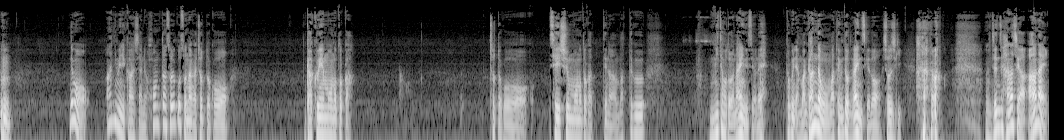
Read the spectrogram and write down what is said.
うん。でも、アニメに関してはね、本当にそれこそなんかちょっとこう、学園ものとか、ちょっとこう、青春ものとかっていうのは全く見たことがないんですよね。特に、あまあ、ガンダムも全く見たことないんですけど、正直。全然話が合わない。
